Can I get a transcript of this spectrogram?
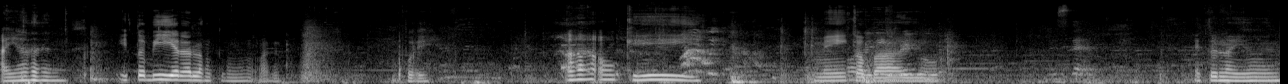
Ayan. Ito, bihira lang itong ano. Boy. Ah, okay. May kabayo. Ito na yun.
